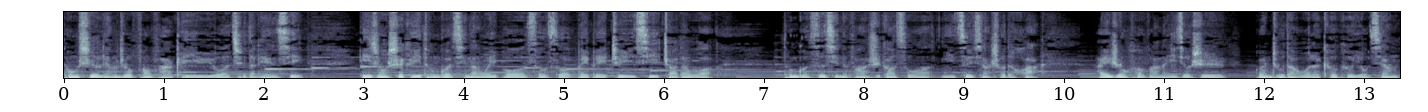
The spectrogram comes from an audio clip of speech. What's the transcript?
同时有两种方法可以与我取得联系，一种是可以通过新浪微博搜索“贝贝治愈系”找到我，通过私信的方式告诉我你最想说的话；还有一种方法呢，依旧是关注到我的 QQ 邮箱，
